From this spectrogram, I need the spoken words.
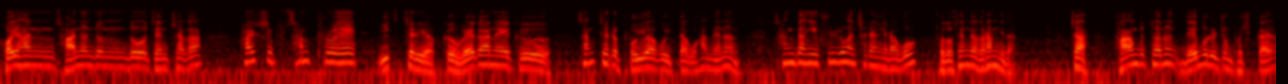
거의 한 4년 정도 된 차가 83%의 익스테리어 그 외관의 그 상태를 보유하고 있다고 하면은 상당히 훌륭한 차량이라고 저도 생각을 합니다. 자, 다음부터는 내부를 좀 보실까요?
